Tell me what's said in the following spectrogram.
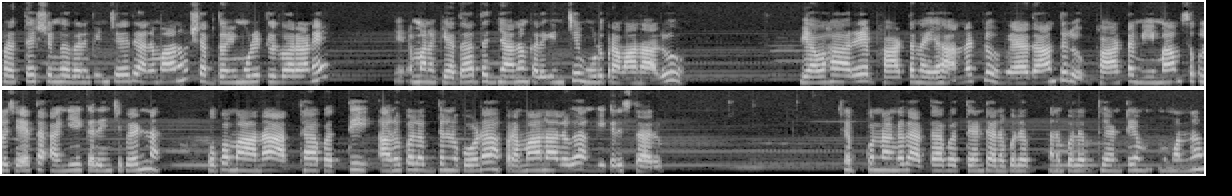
ప్రత్యక్షంగా కనిపించేది అనుమానం శబ్దం ఈ మూడిట్ల ద్వారానే మనకి యథార్థ జ్ఞానం కలిగించే మూడు ప్రమాణాలు. వ్యవహారే భాటనయ అన్నట్లు వేదాంతులు భాట మీమాంసకుల చేత అంగీకరించబడిన ఉపమాన అర్థాపత్తి అనుపలబ్ధులను కూడా ప్రమాణాలుగా అంగీకరిస్తారు. చెప్పుకున్నాం కదా అర్ధాపత్తి అంటే అనుపలబ్ అనుపలబ్ధి అంటే మొన్న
